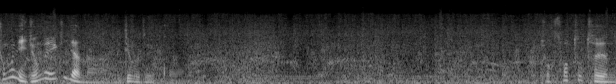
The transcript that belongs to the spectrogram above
충분히 이 정도 이기잖아. 미디브도 있고. 적 소토 터졌네.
